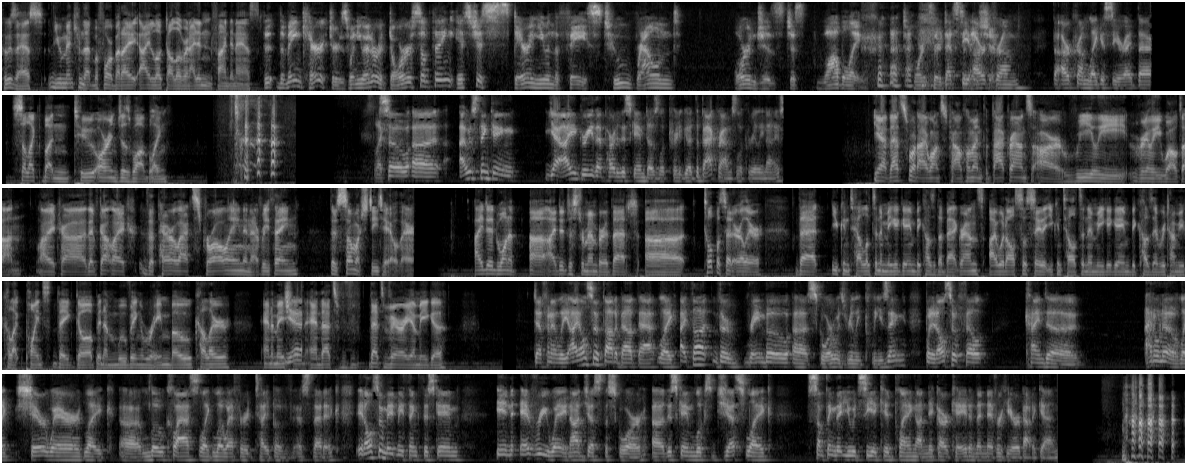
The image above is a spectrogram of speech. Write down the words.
Whose ass? You mentioned that before, but I, I looked all over and I didn't find an ass. The, the main characters, when you enter a door or something, it's just staring you in the face. Two round oranges just wobbling towards their destination. That's the R. destination. The R. Crumb legacy right there. Select button, two oranges wobbling. So uh, I was thinking, yeah, I agree that part of this game does look pretty good. The backgrounds look really nice. Yeah, that's what I want to compliment. The backgrounds are really, really well done. Like, uh, they've got, like, the parallax drawing and everything. There's so much detail there. I did want to. Uh, I did just remember that uh, Tulpa said earlier that you can tell it's an Amiga game because of the backgrounds. I would also say that you can tell it's an Amiga game because every time you collect points, they go up in a moving rainbow color animation, Yeah. and that's v- that's very Amiga. Definitely. I also thought about that. Like, I thought the rainbow uh, score was really pleasing, but it also felt kind of, I don't know, like shareware, like uh, low class, like low effort type of aesthetic. It also made me think this game, in every way, not just the score, uh, this game looks just like something that you would see a kid playing on Nick Arcade and then never hear about again.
